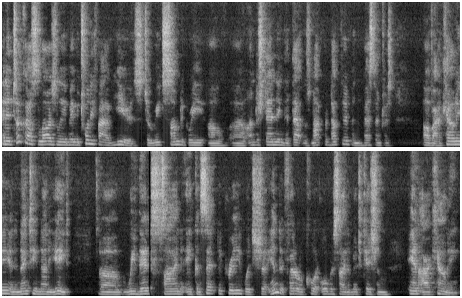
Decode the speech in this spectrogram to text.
And it took us largely maybe 25 years to reach some degree of uh, understanding that that was not productive in the best interest of our county. And in 1998, uh, we did sign a consent decree which uh, ended federal court oversight of education in our county.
